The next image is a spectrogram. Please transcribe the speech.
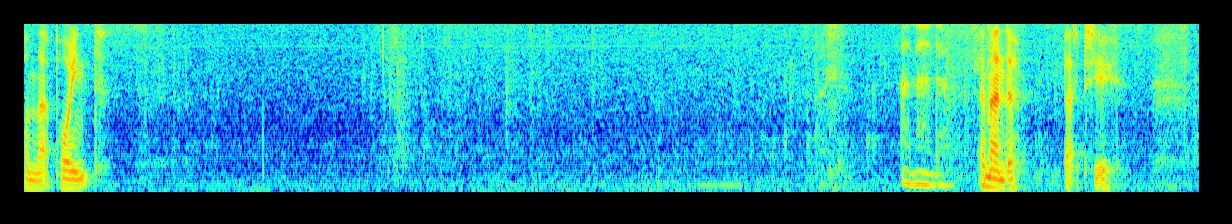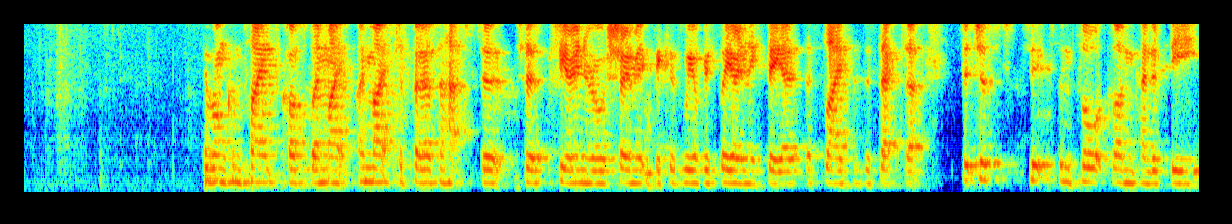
on that point. Amanda. Amanda, back to you. On compliance costs, I might I might defer perhaps to, to Fiona or Shomik because we obviously only see a, a slice of the sector. But just to, some thoughts on kind of the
